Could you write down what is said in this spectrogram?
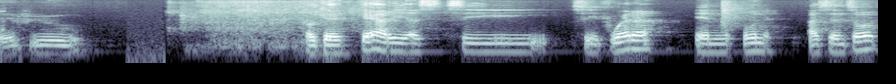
if you Okay, ¿qué harías si si fuera en un ascensor?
